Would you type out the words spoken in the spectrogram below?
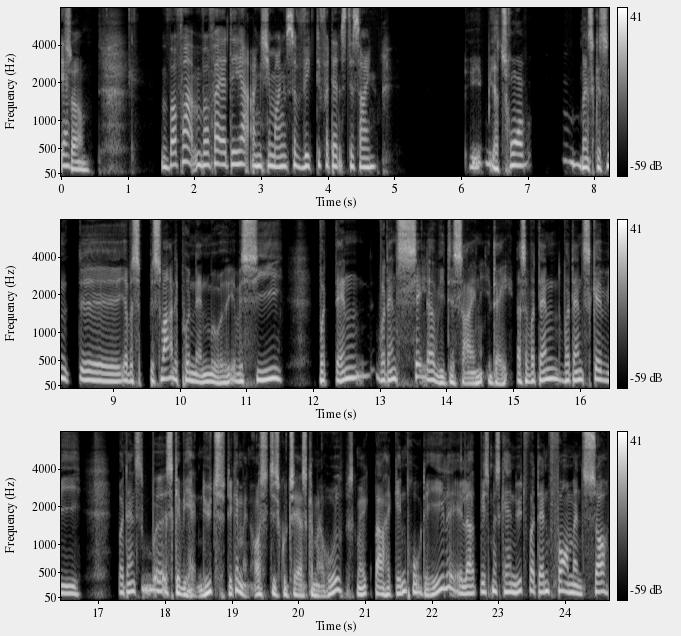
Ja. Så Hvorfor, hvorfor er det her arrangement så vigtigt for dansk design? jeg tror, man skal sådan, øh, jeg vil besvare det på en anden måde. Jeg vil sige, hvordan, hvordan sælger vi design i dag? Altså, hvordan, hvordan skal vi hvordan skal vi have nyt? Det kan man også diskutere. Skal man overhovedet, skal man ikke bare have genbrug det hele? Eller hvis man skal have nyt, hvordan får man så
